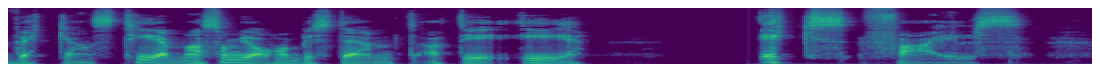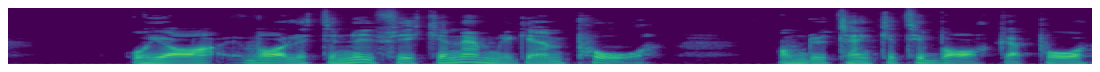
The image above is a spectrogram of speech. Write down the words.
veckans tema som jag har bestämt att det är X-Files. Och jag var lite nyfiken nämligen på om du tänker tillbaka på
